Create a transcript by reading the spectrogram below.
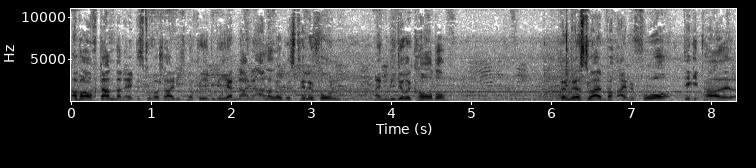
Aber auch dann, dann hättest du wahrscheinlich noch irgendwie ein, ein analoges Telefon, einen Videorekorder. Dann wärst du einfach eine vordigital,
